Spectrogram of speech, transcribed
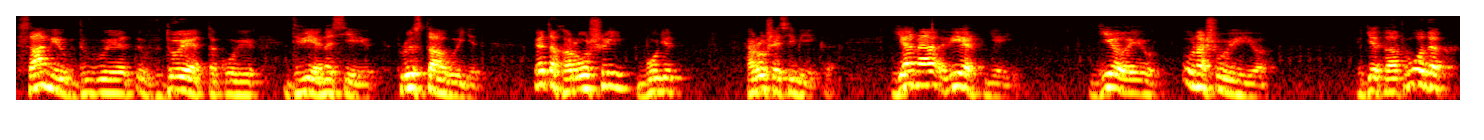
сами в дуэт, в дуэт такой две насеют, плюс та выйдет. Это хороший будет, хорошая семейка. Я на верхней делаю, уношу ее где-то отводок,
